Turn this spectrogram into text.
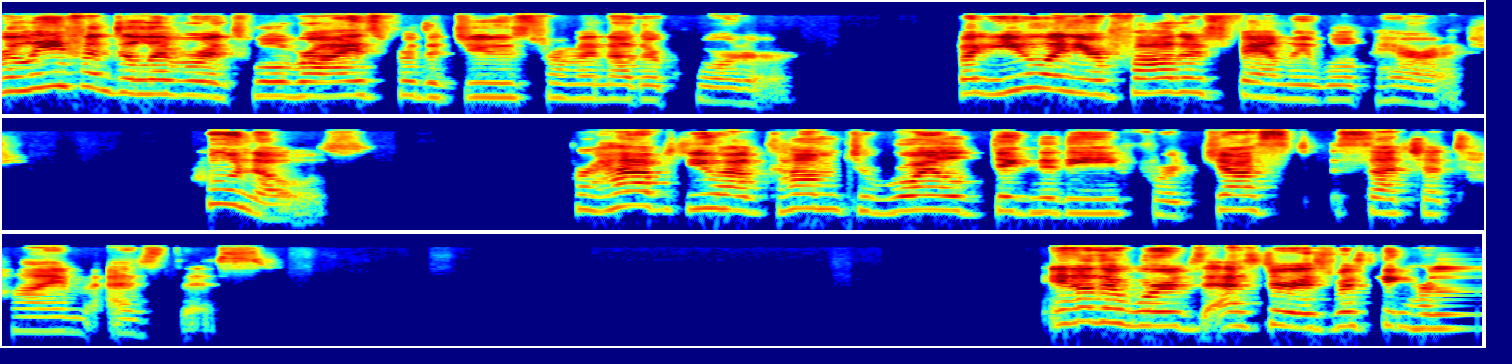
relief and deliverance will rise for the Jews from another quarter, but you and your father's family will perish. Who knows? Perhaps you have come to royal dignity for just such a time as this. In other words, Esther is risking her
